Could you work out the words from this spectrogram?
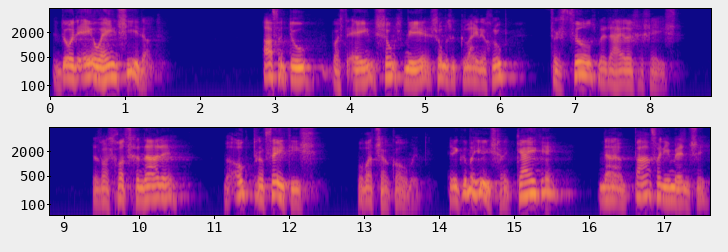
En door de eeuw heen zie je dat. Af en toe was er één, soms meer, soms een kleine groep, vervuld met de Heilige Geest. Dat was Gods genade, maar ook profetisch voor wat zou komen. En ik wil met jullie eens gaan kijken naar een paar van die mensen,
